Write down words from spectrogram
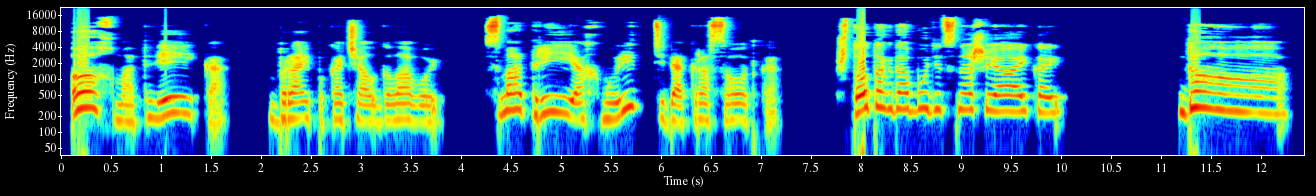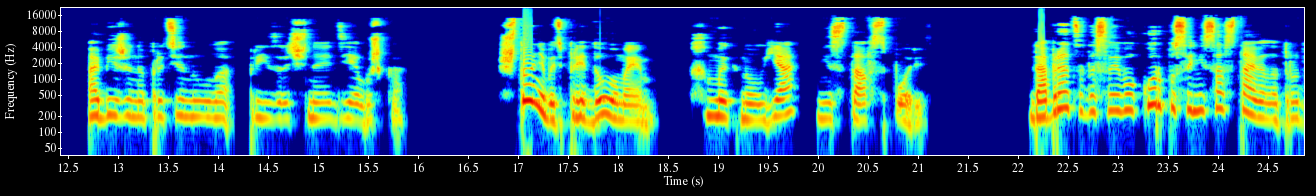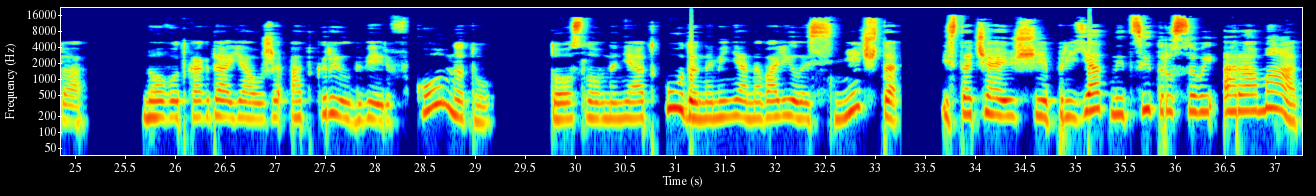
Ох, Матвейка! Брай покачал головой. Смотри, охмурит тебя красотка. Что тогда будет с нашей Айкой? Да, обиженно протянула призрачная девушка. Что-нибудь придумаем, хмыкнул я, не став спорить. Добраться до своего корпуса не составило труда, но вот когда я уже открыл дверь в комнату, то словно ниоткуда на меня навалилось нечто, источающее приятный цитрусовый аромат.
